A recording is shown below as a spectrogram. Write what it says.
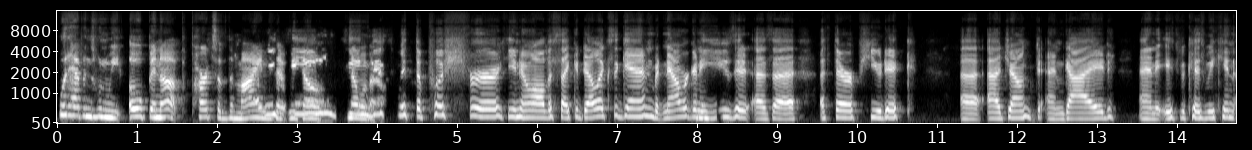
what happens when we open up parts of the mind that we don't know about. this with the push for you know all the psychedelics again, but now we're going to use it as a a therapeutic uh, adjunct and guide, and it's because we can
